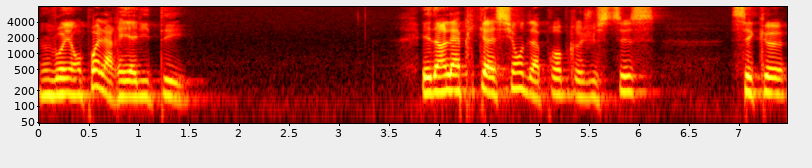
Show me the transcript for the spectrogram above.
Nous ne voyons pas la réalité. Et dans l'application de la propre justice, c'est que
